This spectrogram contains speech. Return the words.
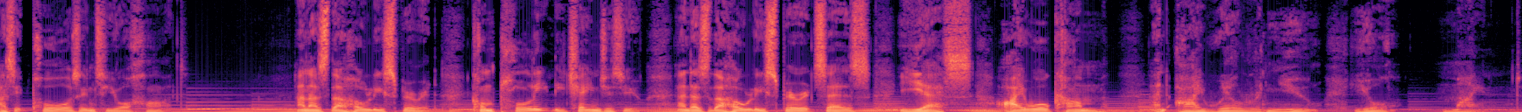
as it pours into your heart. And as the Holy Spirit completely changes you, and as the Holy Spirit says, Yes, I will come and I will renew your mind.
